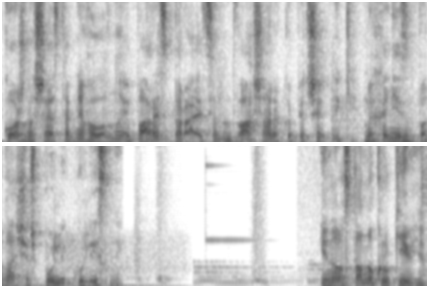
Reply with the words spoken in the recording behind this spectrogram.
Кожна шестерня головної пари спирається на два шарикопідшипники. Механізм подачі шпулі кулісний. І наостанок руків'я.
